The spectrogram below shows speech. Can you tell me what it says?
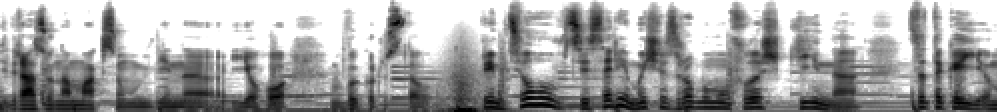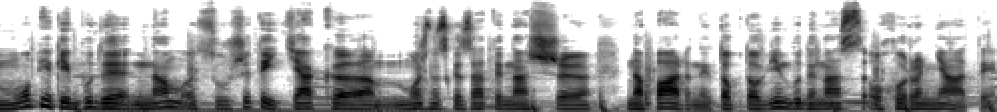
відразу на максимум він е, його використав. Крім цього, в цій серії ми ще зробимо флешкіна. Це такий моб, який буде нам служити як, е, можна сказати, наш е, напарник. Тобто він буде нас охороняти.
